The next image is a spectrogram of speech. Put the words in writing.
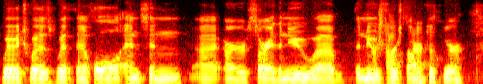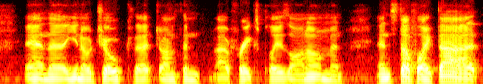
which was with the whole ensign, uh, or sorry, the new uh, the new First first, officer. officer, and the you know joke that Jonathan uh, Frakes plays on him, and and stuff like that.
